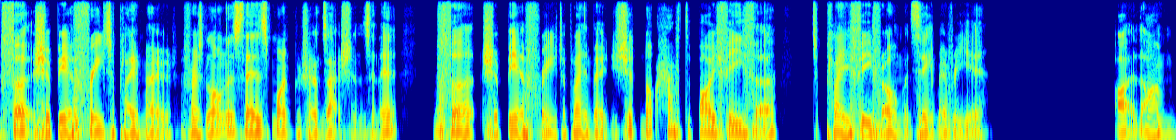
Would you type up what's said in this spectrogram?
FUT should be a free to play mode. For as long as there's microtransactions in it, FUT should be a free to play mode. You should not have to buy FIFA to play FIFA Ultimate Team every year. I, I'm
